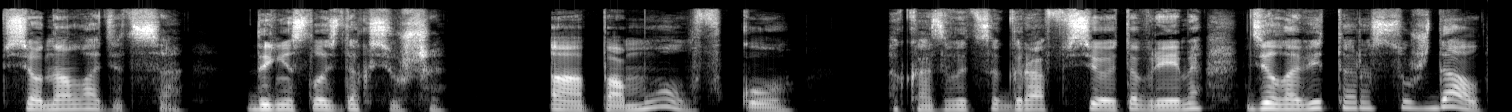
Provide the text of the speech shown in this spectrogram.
все наладится», донеслось до Ксюши. А помолвку... Оказывается, граф все это время деловито рассуждал,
